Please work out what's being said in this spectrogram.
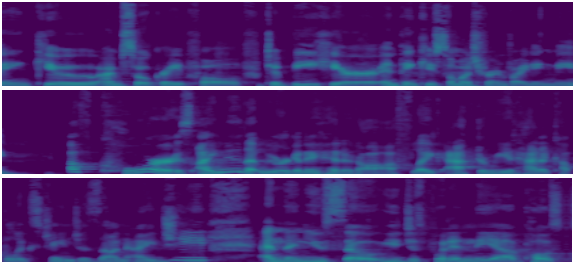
Thank you. I'm so grateful to be here. And thank you so much for inviting me. Of course. I knew that we were going to hit it off. Like after we had had a couple exchanges on IG, and then you so you just put in the uh, post,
